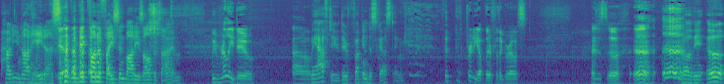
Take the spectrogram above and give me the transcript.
how do you not hate us? Yeah. we make fun of Phicen bodies all the time. We really do. Um, We have to. They're fucking disgusting. pretty up there for the gross. I just ugh, ugh. Oh, the oh,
